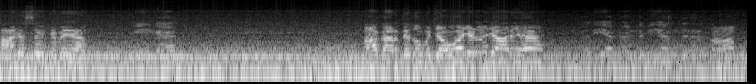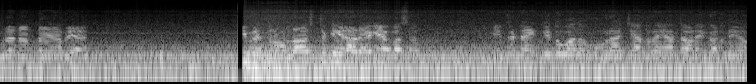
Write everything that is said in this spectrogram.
ਹਾਂ ਜੱਸੇ ਕਿਵੇਂ ਆ? ਠੀਕ ਹੈ। ਆ ਕਰਦੇ ਤੋਂ ਬਚਾਓ ਆ ਜਿਹੜਾ ਜਾ ਰਿਹਾ। ਵਧੀਆ ਠੰਡ ਵੀ ਅੰਦਰ। ਹਾਂ ਪੂਰਾ ਆਨੰਦ ਆਇਆ ਪਿਆ। ਜੀ ਮਿੱਤਰੋ ਲਾਸਟ ਘੇਰਾ ਰਹਿ ਗਿਆ ਬਸ। ਇੱਕ ਟੈਂਕੇ ਤੋਂ ਬਾਅਦ ਹੋਰ ਆ ਚੱਲ ਰਿਹਾ, ਦਾਣੇ ਕੱਢਦੇ ਆ।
